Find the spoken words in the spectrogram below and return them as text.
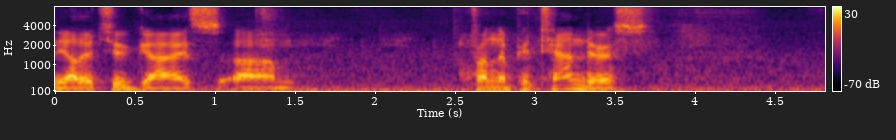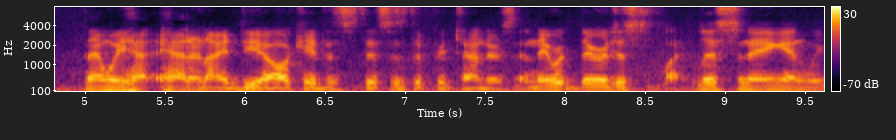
the other two guys um, from the Pretenders, then we ha- had an idea. Okay, this this is the Pretenders, and they were they were just like listening, and we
